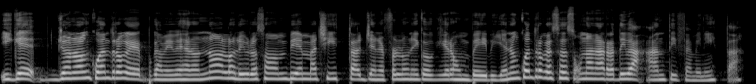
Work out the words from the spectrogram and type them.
y que yo no encuentro que, porque a mí me dijeron, no, los libros son bien machistas, Jennifer lo único que quiere es un baby. Yo no encuentro que eso es una narrativa antifeminista.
